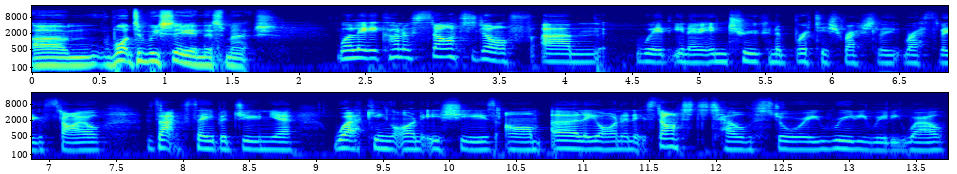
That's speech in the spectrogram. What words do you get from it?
Um, what did we see in this match? Well, it kind of started off um, with, you know, in true kind of British wrestling, wrestling style, Zack Sabre Jr. working on Ishii's arm early on, and it started to tell the story really, really well.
